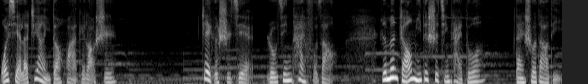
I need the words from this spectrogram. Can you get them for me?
我写了这样一段话给老师：这个世界如今太浮躁，人们着迷的事情太多，但说到底，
